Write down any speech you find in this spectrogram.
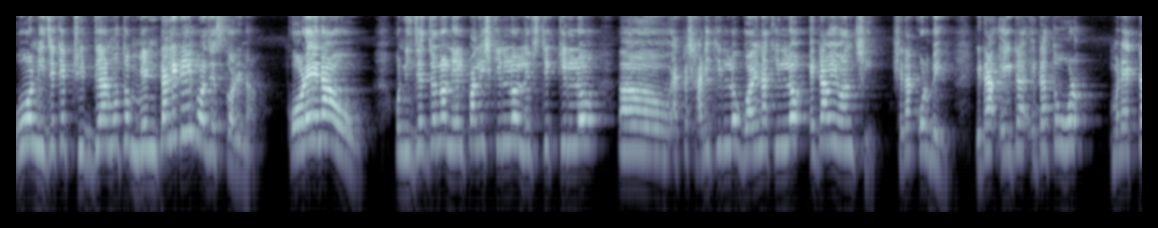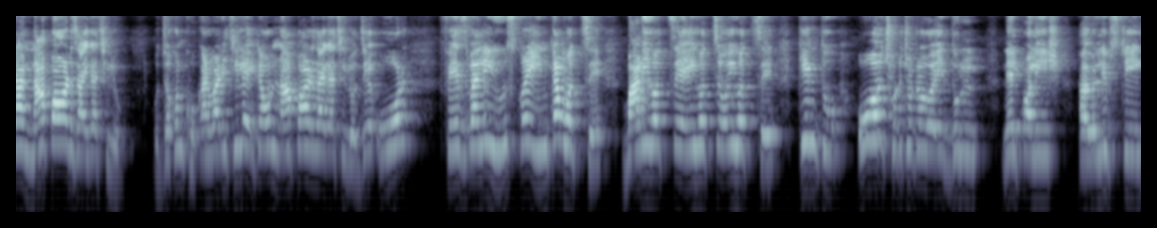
ও নিজেকে ট্রিট দেওয়ার মতো মেন্টালিটিই পজেস করে না। করে না ও। ও নিজের জন্য নেল পালিশ কিনলো লিপস্টিক কিনলো একটা শাড়ি কিনলো, গয়না কিনলো, এটা আমি মানছি, সেটা করবেই। এটা, এইটা, এটা তো ওর মানে একটা না পাওয়ার জায়গা ছিল। ও যখন খোকার বাড়ি ছিল, এটা ওর না পাওয়ার জায়গা ছিল। যে ওর ফেস ভ্যালি ইউজ করে ইনকাম হচ্ছে, বাড়ি হচ্ছে, এই হচ্ছে, ওই হচ্ছে, কিন্তু ওর ছোট ছোট এই দুল নেল পলিশ লিপস্টিক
